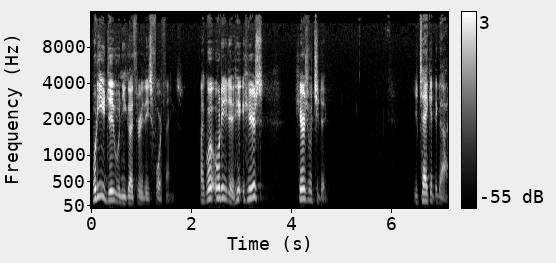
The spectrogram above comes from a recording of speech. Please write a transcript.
What do you do when you go through these four things? Like, what, what do you do? Here's, here's what you do you take it to God.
